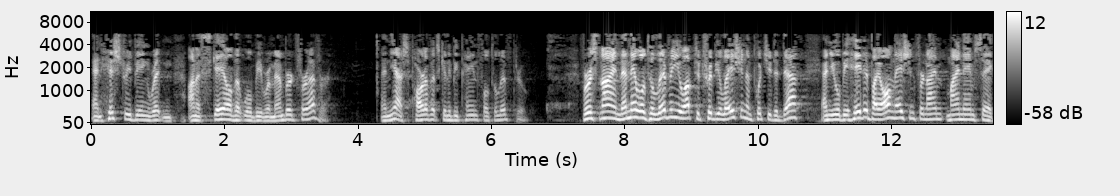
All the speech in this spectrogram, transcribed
and history being written on a scale that will be remembered forever. And yes, part of it's going to be painful to live through. Verse 9, then they will deliver you up to tribulation and put you to death, and you will be hated by all nations for my name's sake.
